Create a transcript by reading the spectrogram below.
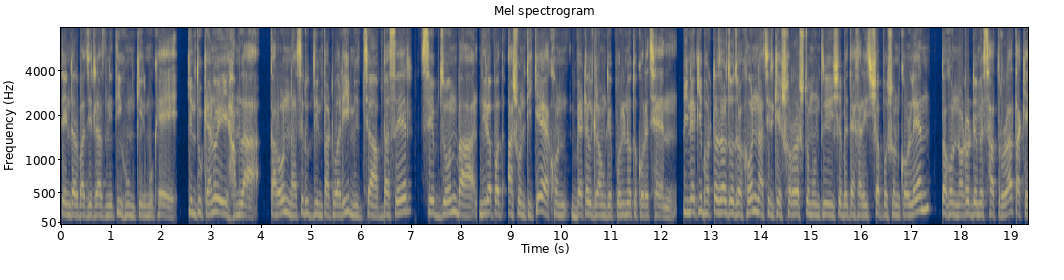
টেন্ডারবাজির রাজনীতি হুমকির মুখে। কিন্তু কেন এই হামলা? কারণ নাসিরুদ্দিন পাটোয়ারি, মির্জা আব্বাসের সেফ জোন বা নিরাপদ আসনটিকে এখন ব্যাটেল গ্রাউন্ডে পরিণত করেছেন। পিনাকি ভট্টাচার্য যখন নাসিরকে স্বরাষ্ট্রমন্ত্রী হিসেবে দেখার ইচ্ছা পোষণ করলেন, তখন নটরডেমের ছাত্ররা তাকে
